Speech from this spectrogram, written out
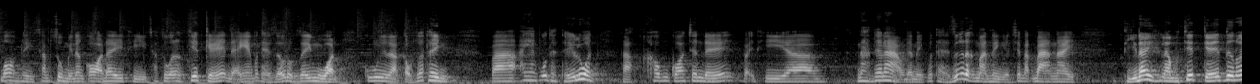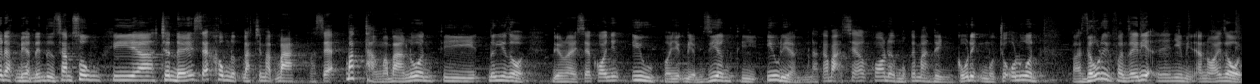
mẫu màn hình Samsung mình đang có ở đây thì Samsung đã được thiết kế để anh em có thể giấu được dây nguồn cũng như là cổng xuất hình và anh em cũng thể thấy luôn là không có chân đế. Vậy thì uh, làm thế nào để mình có thể giữ được màn hình ở trên mặt bàn này? Thì đây là một thiết kế tương đối đặc biệt đến từ Samsung. Khi à, chân đế sẽ không được đặt trên mặt bàn mà sẽ bắt thẳng vào bàn luôn thì đương nhiên rồi điều này sẽ có những ưu và những điểm riêng. Thì ưu điểm là các bạn sẽ có được một cái màn hình cố định một chỗ luôn và giấu được phần dây điện như mình đã nói rồi.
